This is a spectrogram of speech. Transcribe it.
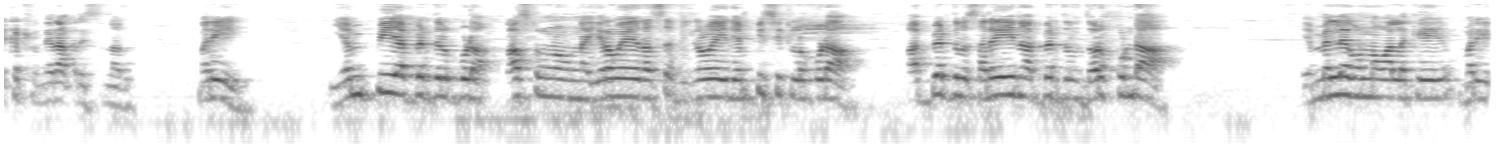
టికెట్లు నిరాకరిస్తున్నారు. మరి ఎంపీ అభ్యర్థులకు కూడా రాష్ట్రంలో ఉన్న ఇరవై ఇరవై ఐదు ఎంపీ సీట్లకు కూడా అభ్యర్థులు సరైన అభ్యర్థులు దొరకకుండా ఎమ్మెల్యే ఉన్న వాళ్ళకి మరి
